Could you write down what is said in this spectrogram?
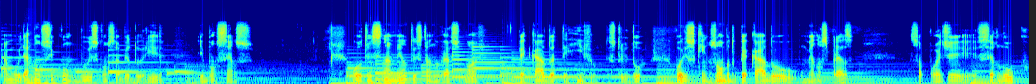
a mulher, não se conduz com sabedoria e bom senso. Outro ensinamento está no verso 9. O pecado é terrível, destruidor. Por isso, quem zomba do pecado ou o menospreza só pode ser louco.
